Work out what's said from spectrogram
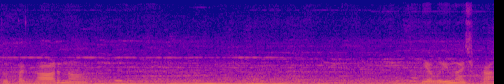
тут так гарно. Ялиночка.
